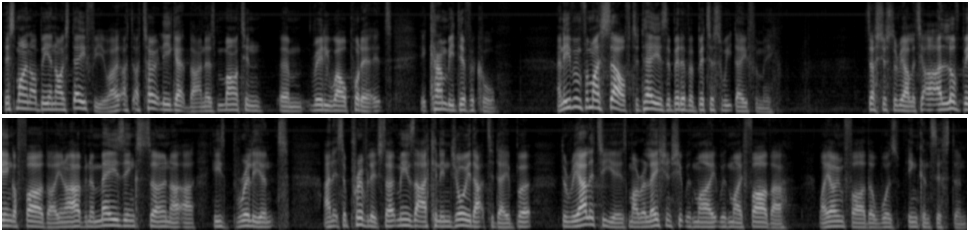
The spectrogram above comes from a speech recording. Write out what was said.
this might not be a nice day for you. I, I, I totally get that. And as Martyn um, really well put it, it, it can be difficult. And even for myself, today is a bit of a bittersweet day for me. That's just the reality. I, I love being a father. You know, I have an amazing son. I, he's brilliant. And it's a privilege. So it means that I can enjoy that today. But the reality is, my relationship with my, with my father, my own father, was inconsistent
